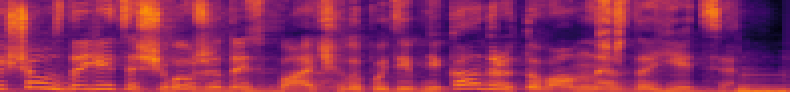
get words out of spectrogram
Якщо вам здається, що ви вже десь бачили подібні кадри, то вам не здається.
